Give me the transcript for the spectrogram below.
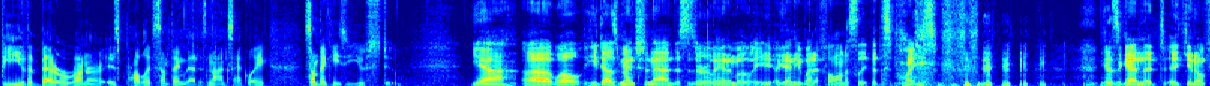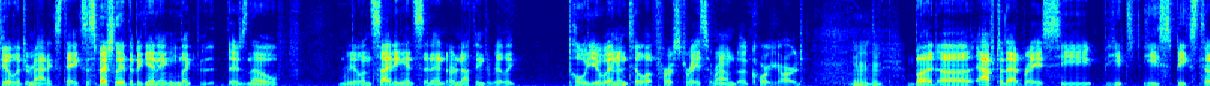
be the better runner is probably something that is not exactly something he's used to Yeah, uh, well, he does mention that. This is early in the movie. Again, you might have fallen asleep at this point. because, again, that you don't feel the dramatic stakes, especially at the beginning. Like, there's no real inciting incident or nothing to really pull you in until a first race around a courtyard. But uh, after that race, he, he he speaks to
